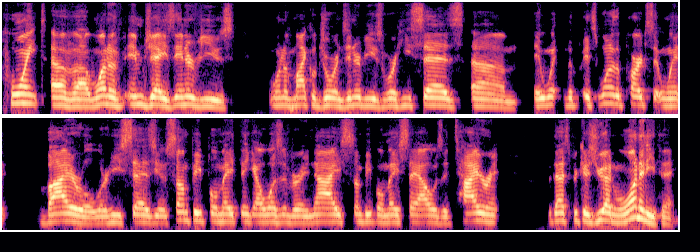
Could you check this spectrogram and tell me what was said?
point of uh, one of mj's interviews one of Michael Jordan's interviews where he says um, it went. It's one of the parts that went viral where he says, you know, some people may think I wasn't very nice. Some people may say I was a tyrant, but that's because you hadn't won anything.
